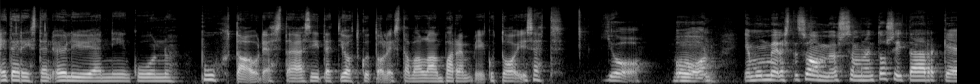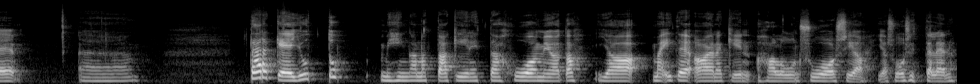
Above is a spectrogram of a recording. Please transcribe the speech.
eteristen öljyjen niin kuin puhtaudesta ja siitä, että jotkut olisi tavallaan parempia kuin toiset? Joo. On. Ja mun mielestä se on myös semmoinen tosi tärkeä, ää, tärkeä juttu, mihin kannattaa kiinnittää huomiota. Ja mä itse ainakin haluan suosia ja suosittelen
